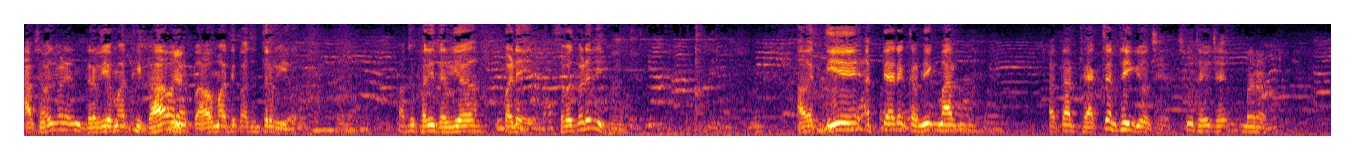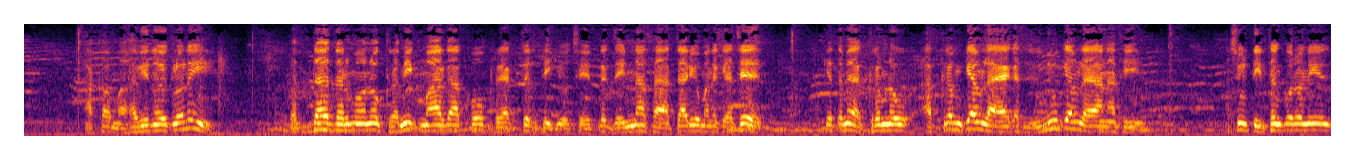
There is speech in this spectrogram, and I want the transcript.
આપ સમજ પડે ને? દ્રવ્યમાંથી ભાવ અને ભાવમાંથી પાછું દ્રવ્ય. પાછું ફરી દ્રવ્ય પડે. સમજ પડે ને? હવે તે અત્યારે ક્રમિક માર્ગ અત્યારે ફ્રેક્ચર થઈ ગયો છે. શું થયું છે? બરાબર. આખા મહાવીરનો એકલો નહીં. બધા ધર્મોનો ક્રમિક માર્ગ આખો ફ્રેક્ચર થઈ ગયો છે. એટલે જૈનના આચાર્યો મને કહે છે કે તમે અક્રમનો અક્રમ કેમ લાયા કે જુદું કેમ લાયા નથી શું તીર્થંકરોની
